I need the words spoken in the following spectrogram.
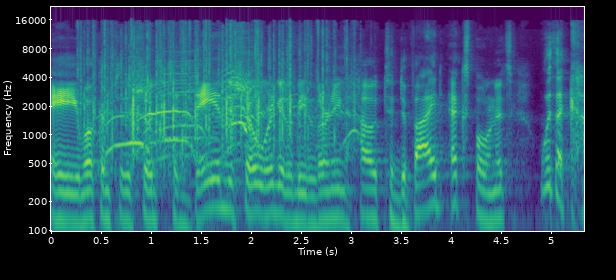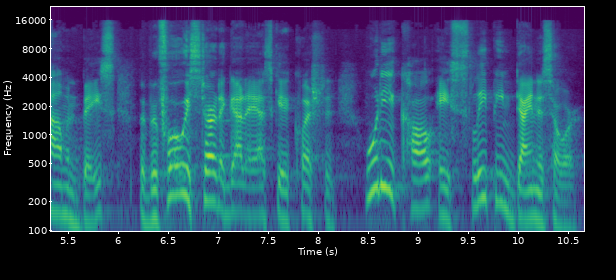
Hey, welcome to the show. Today in the show, we're going to be learning how to divide exponents with a common base. But before we start, I got to ask you a question. What do you call a sleeping dinosaur?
